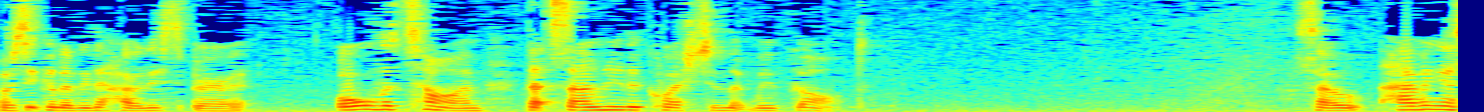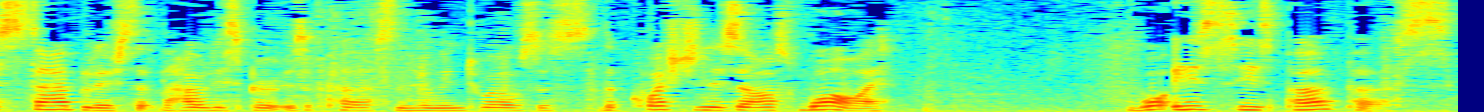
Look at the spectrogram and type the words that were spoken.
or is it going to be the Holy Spirit? All the time, that's only the question that we've got. So, having established that the Holy Spirit is a person who indwells us, the question is asked why? What is his purpose?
